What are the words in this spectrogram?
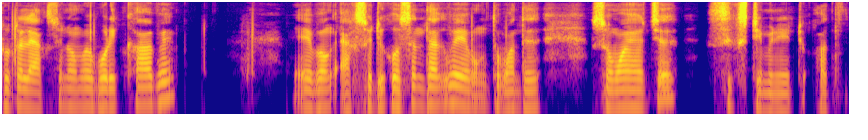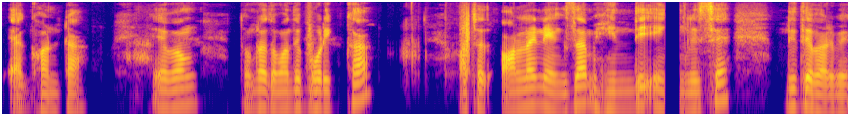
total একশো নম্বর পরীক্ষা হবে এবং একশোটি কোশ্চেন থাকবে এবং তোমাদের সময় হচ্ছে সিক্সটি মিনিট অর্থাৎ এক ঘণ্টা। এবং তোমরা তোমাদের পরীক্ষা, অর্থাৎ অনলাইন এক্সাম হিন্দি, ইংলিশে দিতে পারবে।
